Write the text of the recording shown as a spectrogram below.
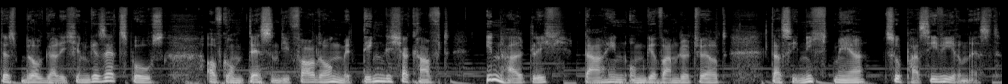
des bürgerlichen Gesetzbuchs, aufgrund dessen die Forderung mit dinglicher Kraft inhaltlich dahin umgewandelt wird, dass sie nicht mehr zu passivieren ist.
